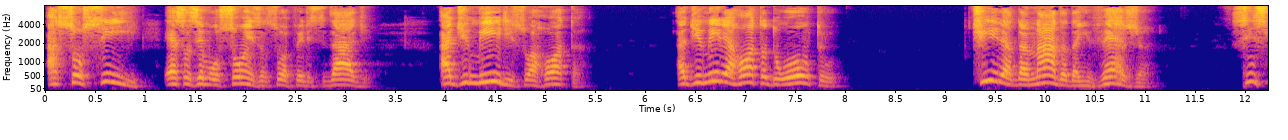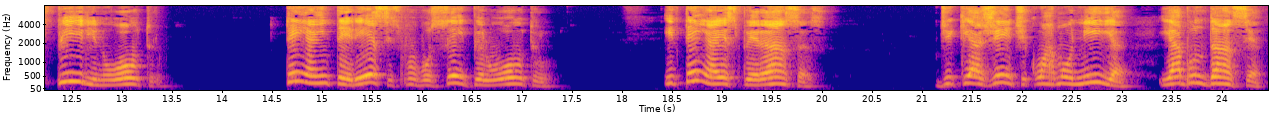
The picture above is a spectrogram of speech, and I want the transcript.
Associe essas emoções à sua felicidade. Admire sua rota. Admire a rota do outro. Tire a danada da inveja. Se inspire no outro. Tenha interesses por você e pelo outro. E tenha esperanças de que a gente, com harmonia e abundância,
